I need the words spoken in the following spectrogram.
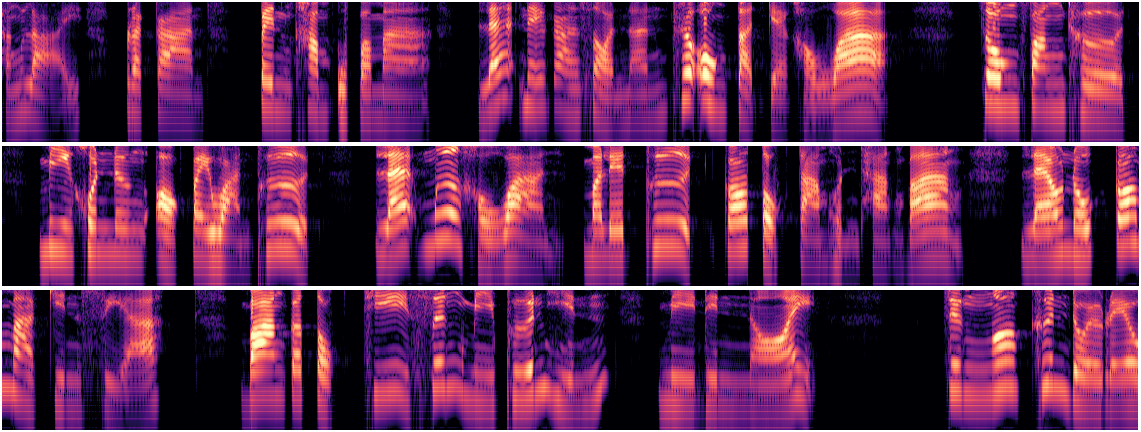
ทั้งหลาย ประการเป็นคำอุปมา และในการสอนนั้นพระองค์ตัดแก่เขาว่า จงฟังเถิด มีคนหนึ่งออกไปหว่านพืช และเมื่อเขาหว่านเมล็ดพืช ก็ตกตามหนทางบ้าง แล้วนกก็มากินเสีย บางก็ตกที่ซึ่งมีพื้นหิน มีดินน้อย จึงงอกขึ้นโดยเร็ว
